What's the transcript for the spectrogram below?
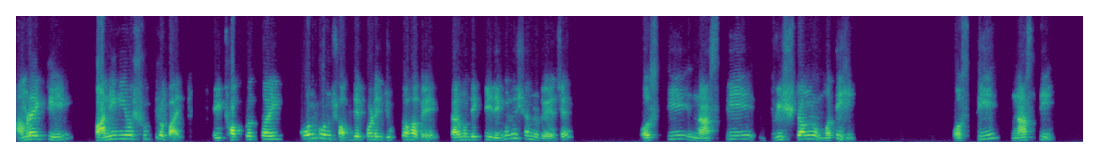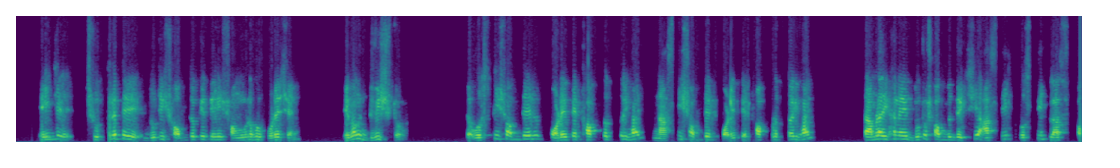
আমরা একটি পানিনীয় সূত্র পাই, এই ঠক প্রত্যয় কোন কোন শব্দের পরে যুক্ত হবে, তার মধ্যে একটি রেগুলেশন রয়েছে, অস্থি নাস্তি দৃষ্টং মতিহি। অস্থি নাস্তি, এই যে সূত্রেতে দুটি শব্দকে তিনি সংগ্রহ করেছেন, এবং দৃষ্ট। অস্থি শব্দের পরেতে ঠক প্রত্যয় হয় নাস্তি শব্দের পরেতে ঠক প্রত্যয় হয়। তা আমরা এখানে দুটো শব্দ দেখছি আস্তিক অস্থি প্লাস ঠ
